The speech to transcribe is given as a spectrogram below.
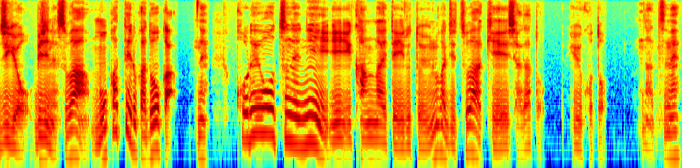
事業ビジネスは儲かっているかどうか、ね、これを常に考えているというのが実は経営者だということなんですね。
